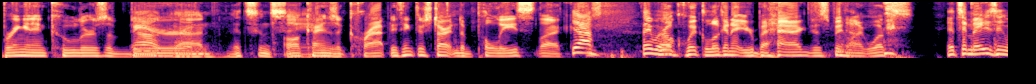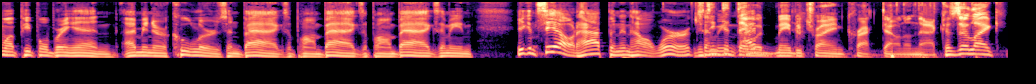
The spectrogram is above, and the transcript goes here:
bringing in coolers of oh, beer Oh, God. and It's insane. all kinds of crap? Do you think they're starting to police like Yeah, they will. real quick looking at your bag, just being like, "What's?" It's amazing what people bring in. I mean, there are coolers and bags upon bags upon bags. I mean, you can see how it happened and how it works. You I think mean, that they I- would maybe try and crack down on that because they're like,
